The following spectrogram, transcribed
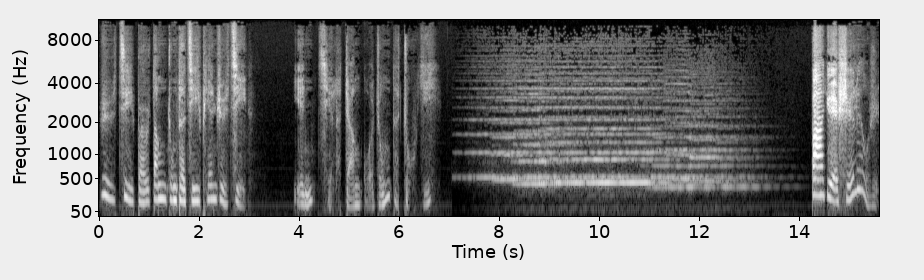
日记本当中的几篇日记，引起了张国忠的注意。八月十六日，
